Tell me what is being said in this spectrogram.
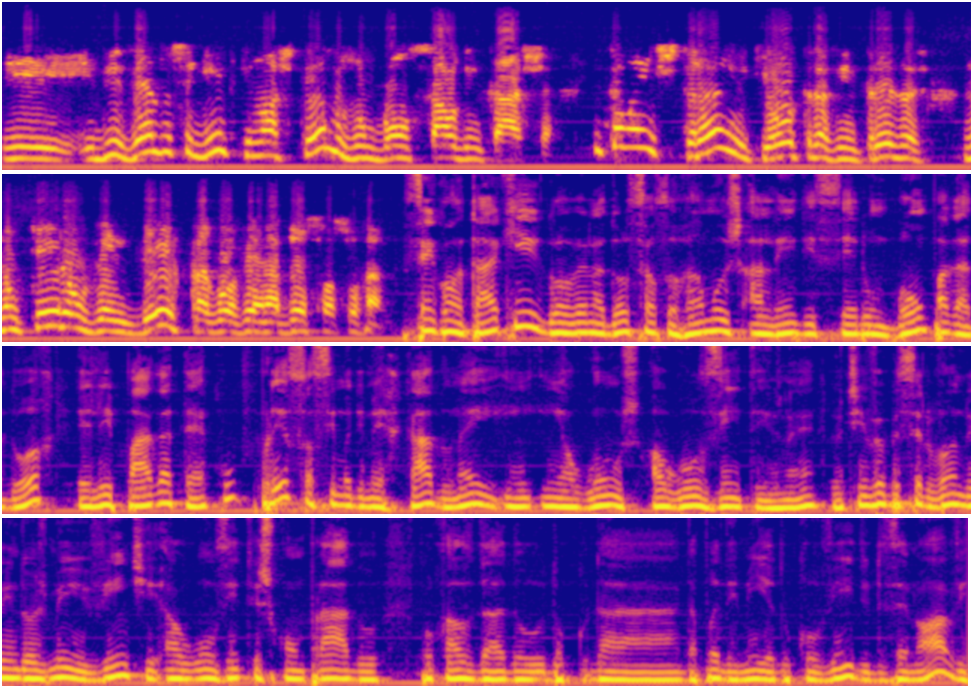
e, e dizendo o seguinte: que nós temos um bom saldo em caixa. Então é estranho que outras empresas não queiram vender para governador Celso Ramos. Sem contar que governador Celso Ramos, além de ser um bom pagador, ele paga até com preço acima de mercado, né? Em, em alguns, alguns itens, né? Eu tive observando em 2020 alguns itens comprados por causa da, do, do, da, da pandemia do Covid-19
